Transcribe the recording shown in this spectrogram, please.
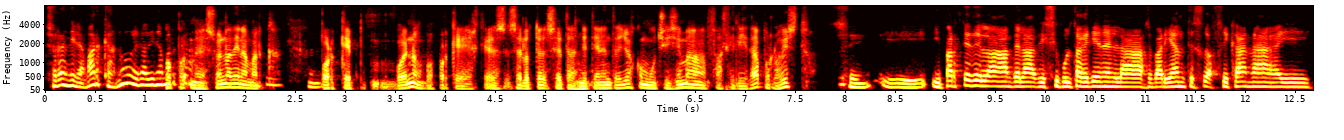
Eso era en Dinamarca, ¿no? ¿Era Dinamarca? me suena a Dinamarca. Porque, bueno, pues porque es que se, se, transmiten entre ellos con muchísima facilidad, por lo visto. Sí, y, parte de la, de la, dificultad que tienen las variantes sudafricanas y,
